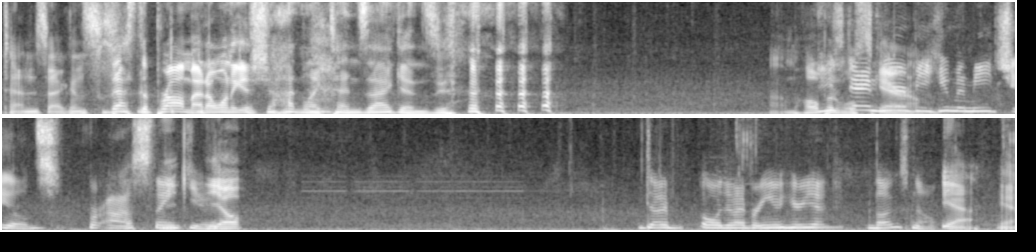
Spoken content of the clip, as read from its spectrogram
10 seconds. That's the problem. I don't want to get shot in like ten seconds. I'm hoping you we'll stand here scare and be human meat shields for us. Thank you. Yep. Did I? Oh, did I bring you here yet, Bugs? No. yeah, yeah.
